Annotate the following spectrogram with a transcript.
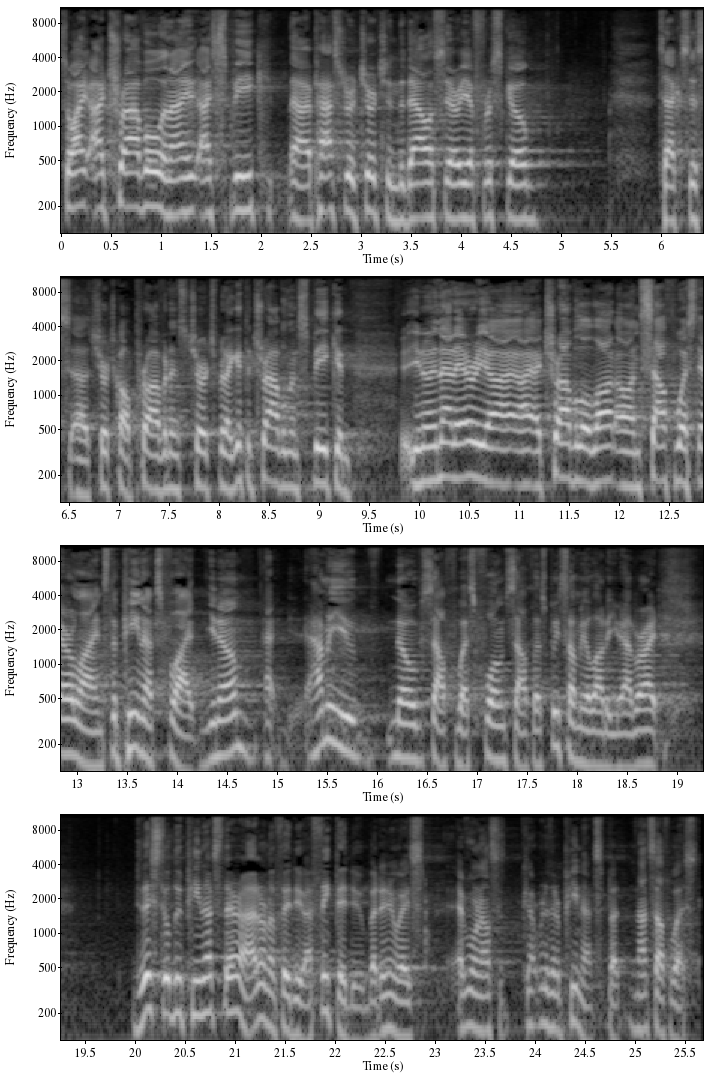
So I, I travel and I, I speak. Uh, I pastor a church in the Dallas area, Frisco, Texas, a church called Providence Church, but I get to travel and speak. And, you know, in that area, I, I travel a lot on Southwest Airlines, the Peanuts flight. You know, how many of you know Southwest, flown Southwest? Please tell me a lot of you have, all right? Do they still do peanuts there? I don't know if they do. I think they do. But, anyways, everyone else got rid of their peanuts, but not Southwest.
